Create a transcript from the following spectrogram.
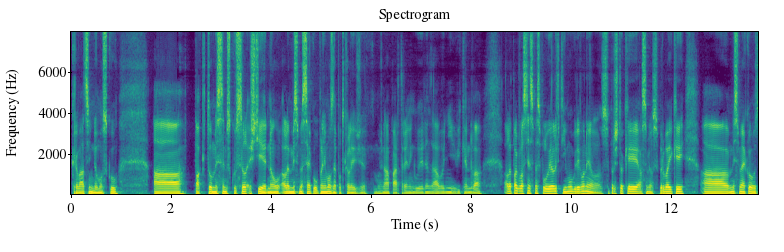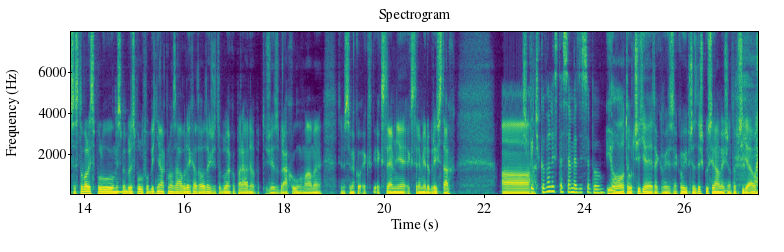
krvácení do mozku a pak to, myslím, zkusil ještě jednou, ale my jsme se jako úplně moc nepotkali, že možná pár tréninků, jeden závodní, víkend dva. Ale pak vlastně jsme spolu jeli v týmu, kdy on jel superštoky, já jsem měl superbajky a my jsme jako cestovali spolu, my jsme byli spolu v obytňáku na závodech a toho, takže to bylo jako paráda, protože s bráchou máme, si myslím, jako ex- extrémně, extrémně dobrý vztah. A... Špičkovali jste se mezi sebou? Jo, to určitě, tak jako i přes držku si dáme, že na to přijde, ale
